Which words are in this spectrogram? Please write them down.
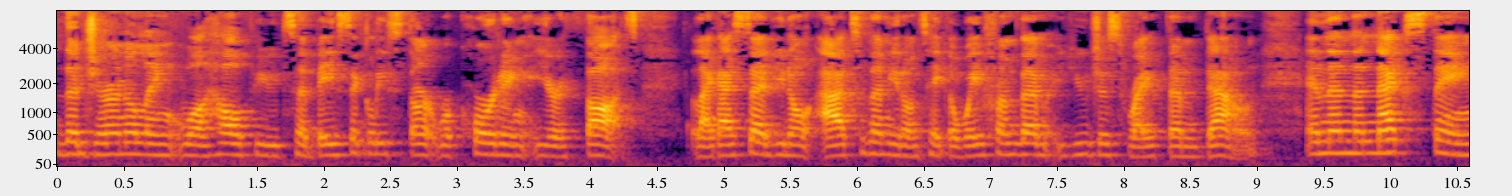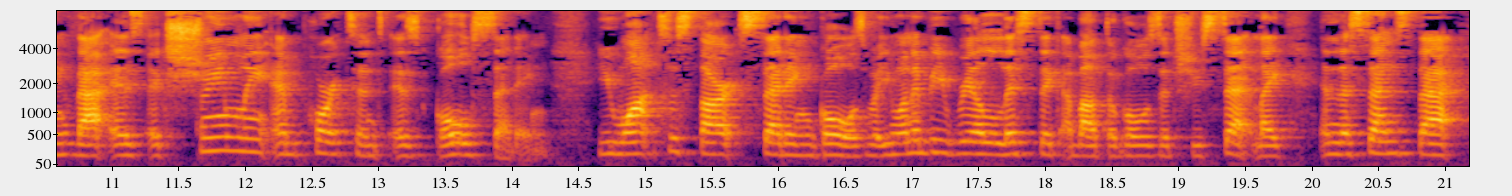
the journaling will help you to basically start recording your thoughts like I said, you don't add to them, you don't take away from them, you just write them down. And then the next thing that is extremely important is goal setting. You want to start setting goals, but you want to be realistic about the goals that you set. Like in the sense that,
